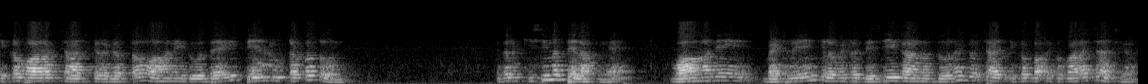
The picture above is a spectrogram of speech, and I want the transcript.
එකපාරක් charge කරගත්තම වාහනේ දුවතෑගි තෙල් චුට්ටක්වත් ඕනේ. ඒතර කිසිම තෙලක් නැහැ. වාහනේ බැටරියෙන් කිලෝමීටර් 200 ගානක් දුර එක charge එක එකපාරක් charge කරා.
